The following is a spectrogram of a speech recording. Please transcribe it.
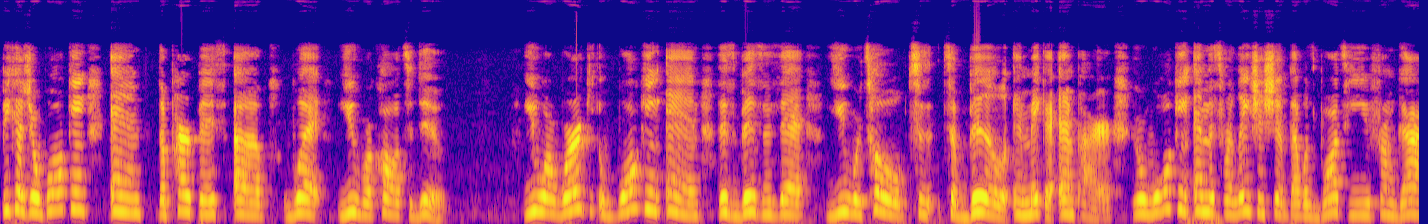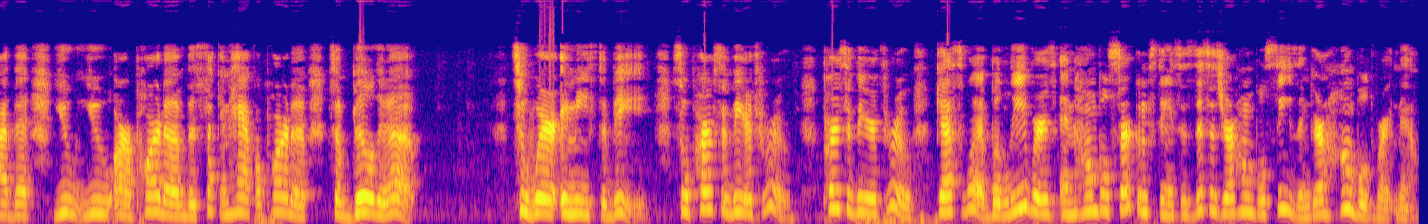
Because you're walking in the purpose of what you were called to do. You are work, walking in this business that you were told to, to build and make an empire. You're walking in this relationship that was brought to you from God that you you are a part of, the second half a part of to build it up to where it needs to be. So persevere through. Persevere through. Guess what? Believers in humble circumstances, this is your humble season. You're humbled right now.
